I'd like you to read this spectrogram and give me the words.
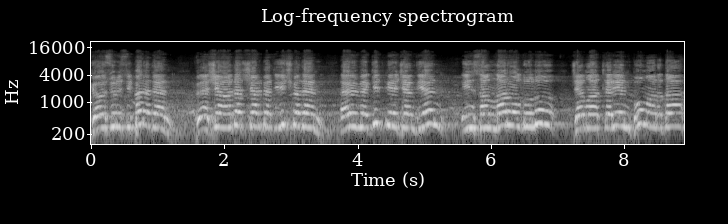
göğsünü siper eden ve şehadet şerbeti içmeden evime gitmeyeceğim diyen insanlar olduğunu cemaatlerin bu manada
